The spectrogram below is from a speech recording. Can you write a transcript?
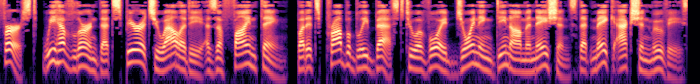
First, we have learned that spirituality is a fine thing, but it's probably best to avoid joining denominations that make action movies.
